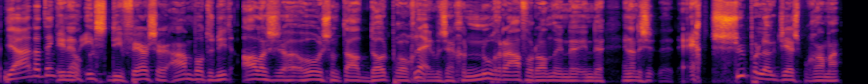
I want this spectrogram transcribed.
Ja, dat denk In ik een ook. iets diverser aanbod. Dus niet alles eh, horizontaal doodprogrammeren. Er zijn genoeg rafelranden in de, in de... En dan is het echt superleuk jazzprogramma.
